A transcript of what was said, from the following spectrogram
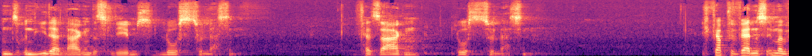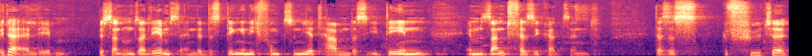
unsere Niederlagen des Lebens loszulassen. Versagen loszulassen. Ich glaube, wir werden es immer wieder erleben, bis an unser Lebensende, dass Dinge nicht funktioniert haben, dass Ideen im Sand versickert sind, dass es gefühlte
